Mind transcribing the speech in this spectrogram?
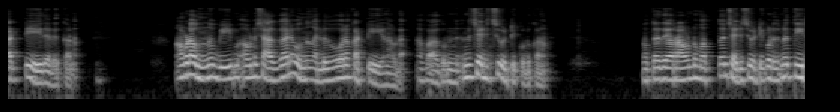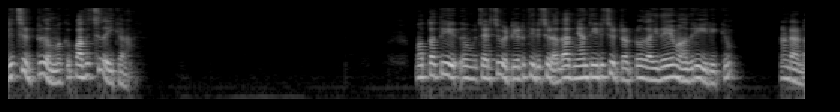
കട്ട് ചെയ്തെടുക്കണം. അവിടെ ഒന്ന് ബീം അവിടെ ശകലം ഒന്ന് നല്ലതുപോലെ കട്ട് ചെയ്യണം അവിടെ ആ ഭാഗം ഒന്ന്. ഒന്ന് ചരിച്ച് വെട്ടി കൊടുക്കണം മൊത്തത്തിൽ റൗണ്ട് മൊത്തം ചരിച്ച് വെട്ടി കൊടുത്തിട്ട് തിരിച്ചിട്ട് നമുക്ക് പതിച്ച് തയ്ക്കണം. മൊത്തത്തിൽ ചരിച്ച് കെട്ടിയിട്ട് തിരിച്ചിടാം അതായത് ഞാൻ തിരിച്ചിട്ടിട്ടും ഇതേമാതിരി ഇരിക്കും. വേണ്ട വേണ്ട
